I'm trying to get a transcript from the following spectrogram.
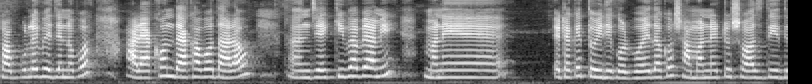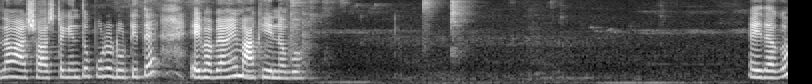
সবগুলোই ভেজে নেব। আর এখন দেখাবো, দাঁড়াও যে কীভাবে আমি মানে এটাকে তৈরি করব। এই দেখো, সামান্য একটু সস দিয়ে দিলাম, আর সসটা কিন্তু পুরো রুটিতে এইভাবে আমি মাখিয়ে নেব। এই দেখো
